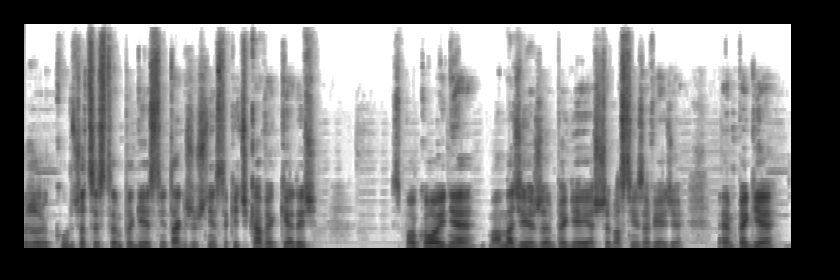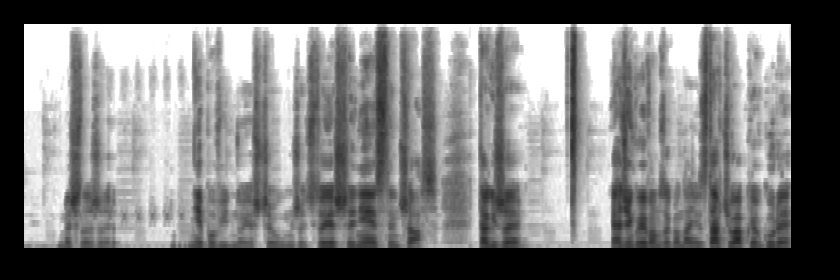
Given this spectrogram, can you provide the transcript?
że kurczę, coś z tym MPG jest nie tak, że już nie jest takie ciekawe jak kiedyś. Spokojnie, mam nadzieję, że MPG jeszcze was nie zawiedzie. MPG myślę, że nie powinno jeszcze umrzeć. To jeszcze nie jest ten czas. Także ja dziękuję wam za oglądanie. Zostawcie łapkę w górę,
